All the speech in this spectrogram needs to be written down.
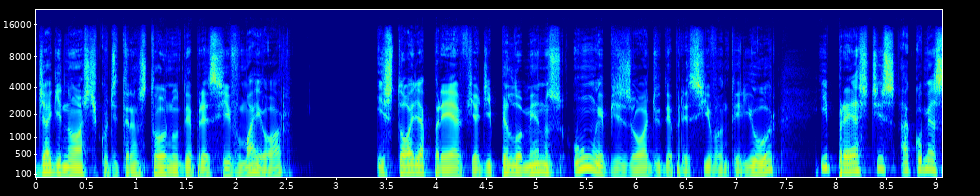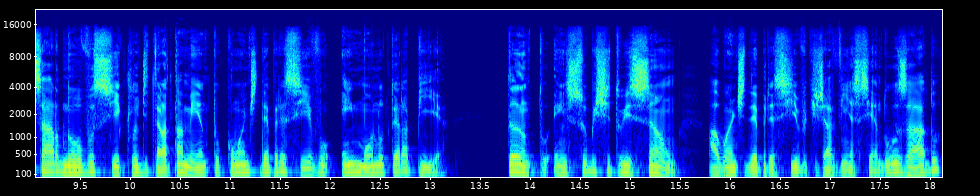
diagnóstico de transtorno depressivo maior, história prévia de pelo menos um episódio depressivo anterior e prestes a começar novo ciclo de tratamento com antidepressivo em monoterapia tanto em substituição ao antidepressivo que já vinha sendo usado,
